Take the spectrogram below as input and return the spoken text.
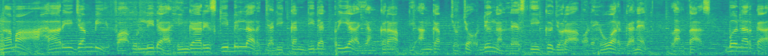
Nama Hari Jambi, Faul Lida hingga Rizky Bilar jadi kandidat pria yang kerap dianggap cocok dengan Lesti Kejora oleh warganet. Lantas, benarkah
